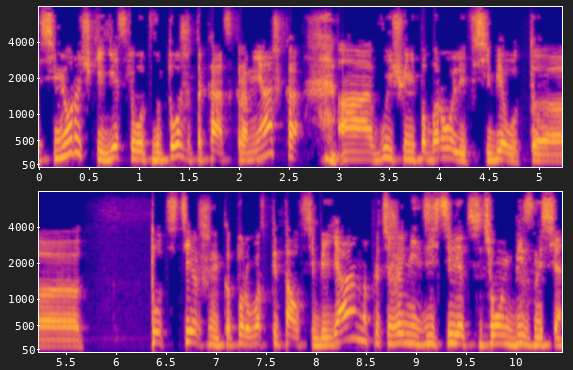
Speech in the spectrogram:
семерочки, если вот вы тоже такая скромняшка, а, вы еще не побороли в себе вот э, тот стержень, который воспитал себе я на протяжении 10 лет в сетевом бизнесе.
